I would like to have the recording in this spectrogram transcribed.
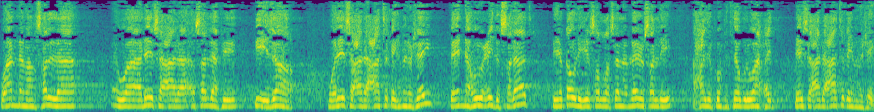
وأن من صلى وليس على صلى في في إزار وليس على عاتقه منه شيء فإنه يعيد الصلاة لقوله صلى الله عليه وسلم لا يصلي أحدكم في الثوب الواحد ليس على عاتقه منه شيء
